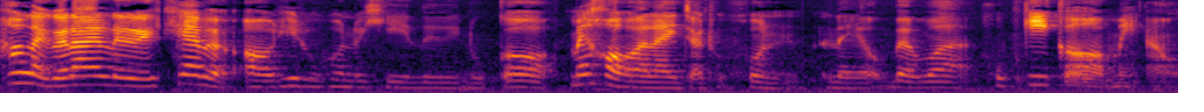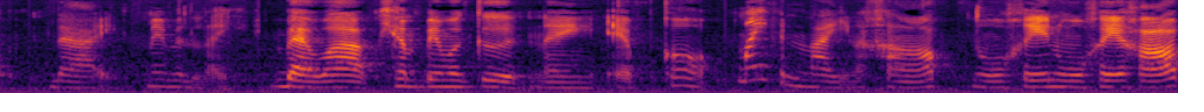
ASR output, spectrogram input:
เท่าไหร่ก็ได้เลยแค่แบบเอาที่ทุกคนโอเคเลยหนูก็ไม่ขออะไรจากทุกคนแล้ว แบบว่าคุกกี้ก็ไม่เอาได้ไม่เป็นไร แบบว่าแคมเปญมาเกิดในแอปก็ไม่เป็นไรนะครับหนูโอเคหนูโอเคครับ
